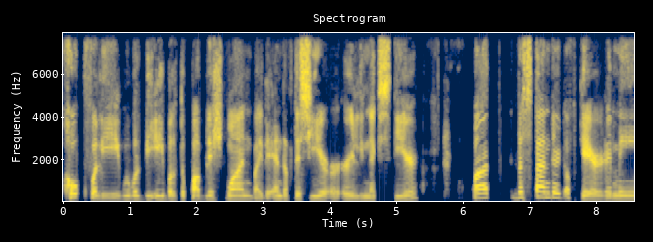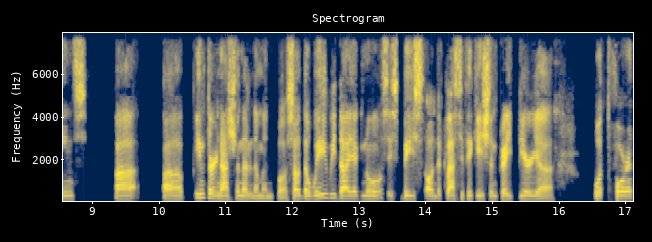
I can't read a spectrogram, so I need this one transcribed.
Hopefully, we will be able to publish one by the end of this year or early next year. But the standard of care remains uh, uh, international naman po. So the way we diagnose is based on the classification criteria put forth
